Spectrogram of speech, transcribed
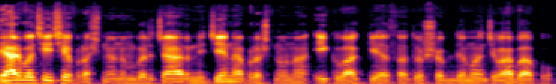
ત્યાર પછી છે પ્રશ્ન નંબર ચાર, નીચેના પ્રશ્નોના એક વાક્ય અથવા તો શબ્દમાં જવાબ આપો.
